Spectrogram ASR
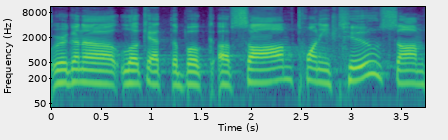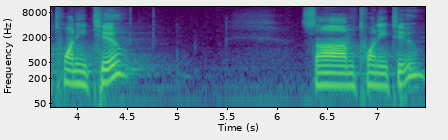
We're going to look at the book of Psalm 22. Psalm 22. Psalm 22.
